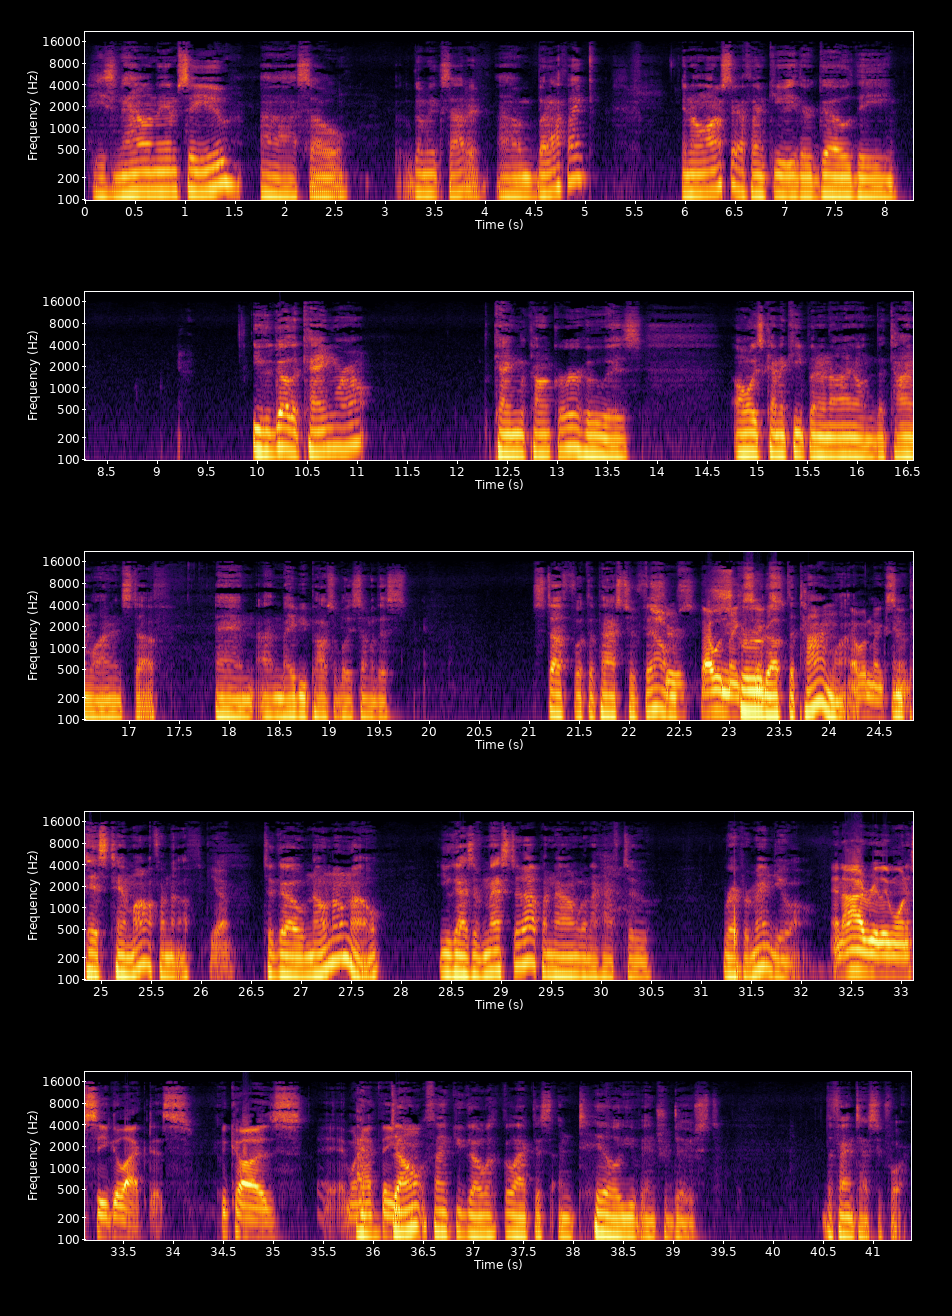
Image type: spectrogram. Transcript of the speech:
he's now in the MCU, uh, so I'm gonna be excited. Um, but I think, in all honesty, I think you either go the you could go the Kang route, Kang the Conqueror, who is always kind of keeping an eye on the timeline and stuff, and uh, maybe possibly some of this stuff with the past two films Sure, that would make screwed sense. up the timeline That would make and pissed him off enough Yeah. to go, no, no, no, you guys have messed it up, and now I'm going to have to reprimand you all. And I really want to see Galactus because eh, when I, I, think don't think you go with Galactus until you've introduced the Fantastic Four.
